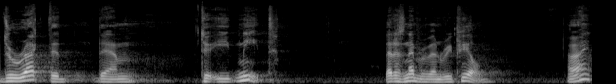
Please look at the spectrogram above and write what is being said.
directed them to eat meat. That has never been repealed. All right?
